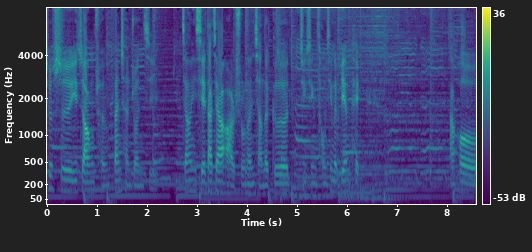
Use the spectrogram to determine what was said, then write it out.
就是一张纯翻唱专辑，将一些大家耳熟能详的歌进行重新的编配，然后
